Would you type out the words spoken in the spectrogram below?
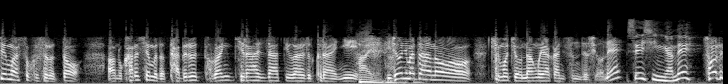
シウムが不足すると、あのカルシウムと食べるトランキライザーと言われるくらいに、はい非常にまたあの気持ちを和やかにするんですよね。精神がね、そうで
